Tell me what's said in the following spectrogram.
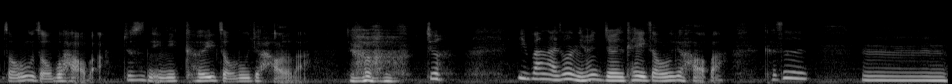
走路走不好吧？就是你你可以走路就好了吧？就 就一般来说，你会觉得可以走路就好吧？可是，嗯，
